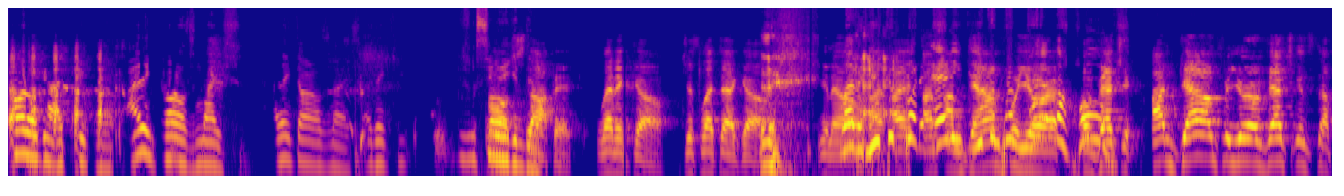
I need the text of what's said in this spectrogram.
Darnold guy too. I think Darnold's nice. I think Darnold's nice. I think he. We'll see what oh, he can do. stop it. Let it go. Just let that go. You know, Levan, you I, could I, put I'm, any- I'm you could down put for your Ovechkin. I'm down for your Ovechkin stuff.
